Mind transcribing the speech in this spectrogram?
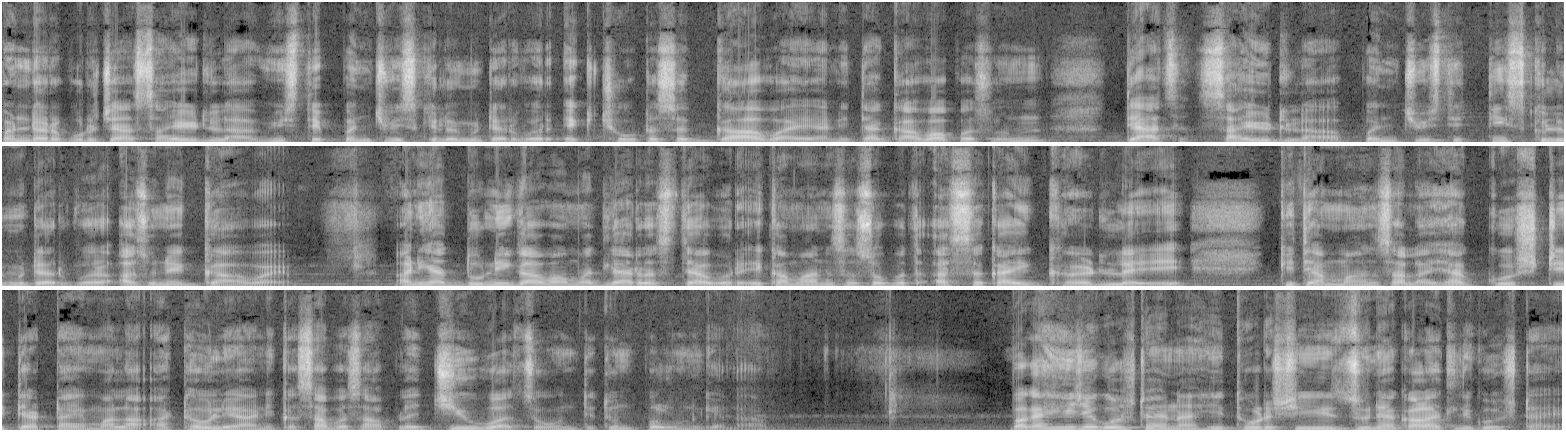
पंढरपूरच्या साईडला वीस ते पंचवीस किलोमीटरवर एक छोटंसं गाव आहे आणि त्या गावापासून त्याच साईडला पंचवीस ते तीस किलोमीटरवर अजून एक गाव आहे. आणि या दोन्ही गावामधल्या रस्त्यावर एका माणसासोबत असं काही घडलं आहे की त्या माणसाला ह्या गोष्टी त्या टायमाला आठवल्या आणि कसाबसा आपला जीव वाचवून तिथून पळून गेला. बघा ही जी गोष्ट आहे ना ही थोडीशी जुन्या काळातली गोष्ट आहे.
